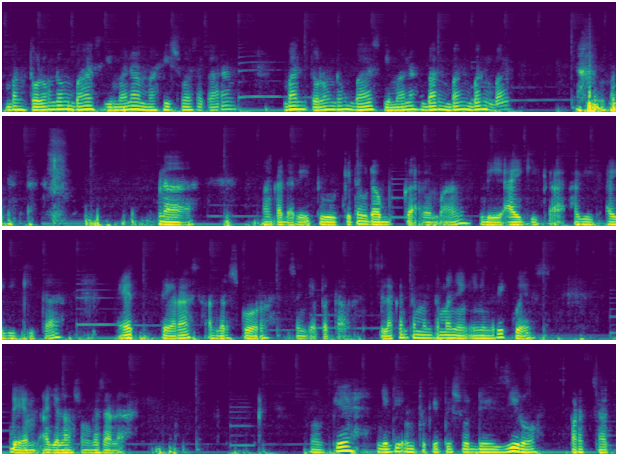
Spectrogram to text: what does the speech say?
Bang tolong dong bahas gimana mahasiswa sekarang? Bang tolong dong bahas gimana? Bang bang bang bang. Nah maka dari itu kita udah buka memang di IG, IG, IG kita at teras underscore senja petang silahkan teman-teman yang ingin request DM aja langsung ke sana oke jadi untuk episode 0 part 1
